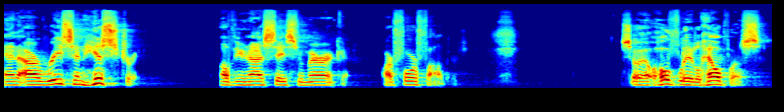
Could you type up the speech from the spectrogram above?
and our recent history of the United States of America, our forefathers. So hopefully it'll help us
